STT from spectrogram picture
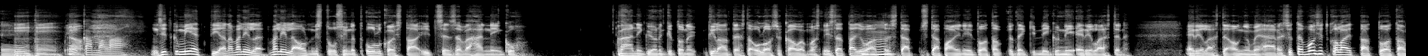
Ei. Mm-hmm, Ei kamalaa. Niin sitten kun miettii, aina välillä, välillä onnistuu siinä, että ulkoistaa itsensä vähän niin kuin vähän niin kuin jonnekin tuonne tilanteesta ulos ja kauemmas, niin sitä tajuaa, mm. että sitä, sitä painii tuota jotenkin niin, kuin niin erilaisten, erilaisten ongelmien ääressä. Joten voisitko laittaa tuota,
